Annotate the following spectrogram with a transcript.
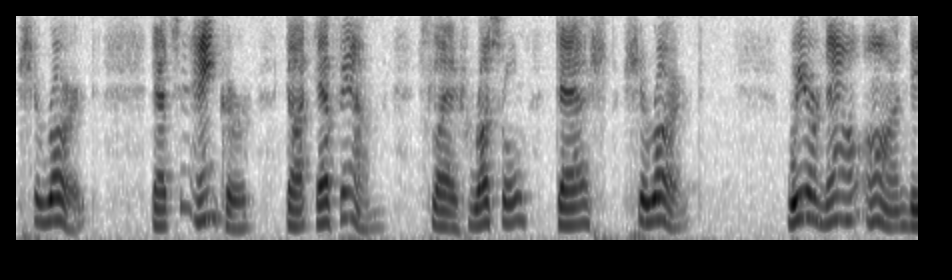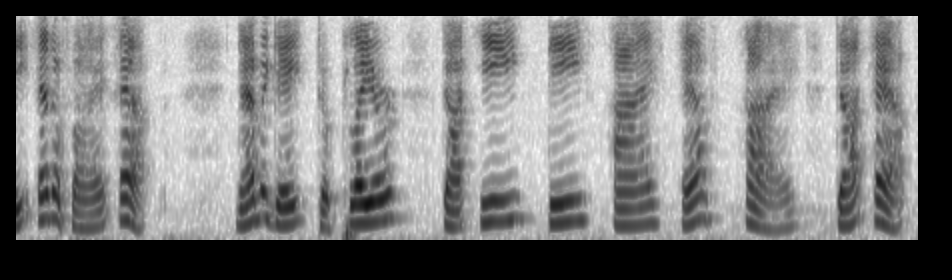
sherrard. That's anchor.fm slash russell sherrard. We are now on the Edify app. Navigate to player.edifi dot app.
